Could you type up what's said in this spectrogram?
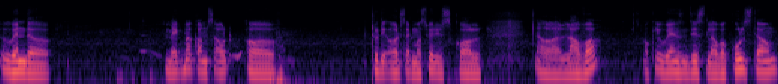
when the magma comes out uh, to the earth's atmosphere it's called uh, lava okay when this lava cools down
